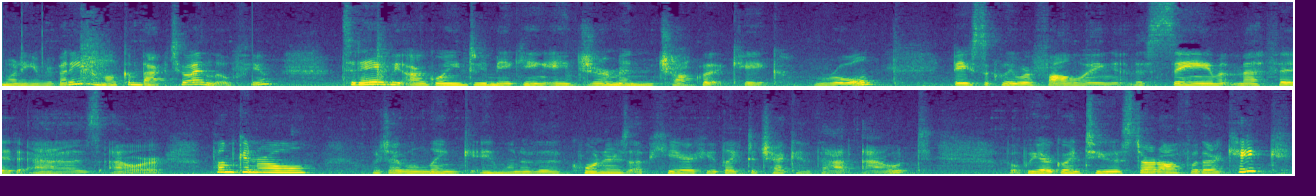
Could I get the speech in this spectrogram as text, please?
morning everybody and welcome back to I Loaf You. Today we are going to be making a German chocolate cake roll. Basically we're following the same method as our pumpkin roll, which I will link in one of the corners up here if you'd like to check that out. But we are going to start off with our cake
